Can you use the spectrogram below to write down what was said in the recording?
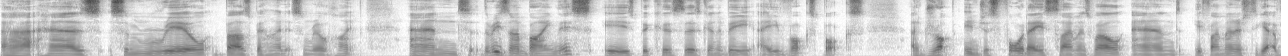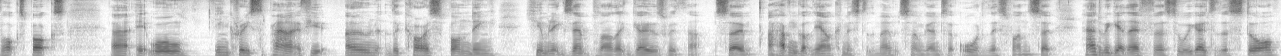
uh, has some real buzz behind it, some real hype. And the reason I'm buying this is because there's going to be a Voxbox, a drop in just four days' time as well. And if I manage to get a Voxbox, uh, it will increase the power if you own the corresponding human exemplar that goes with that. So I haven't got the Alchemist at the moment, so I'm going to order this one. So how do we get there first? So we go to the store,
